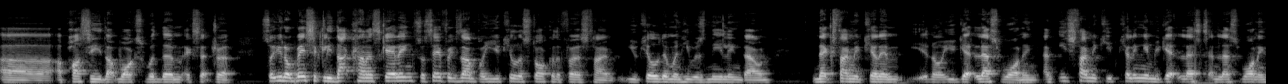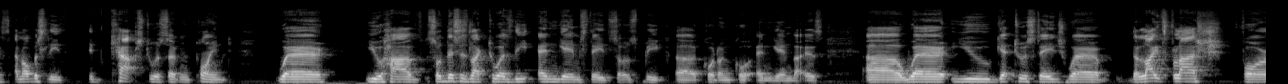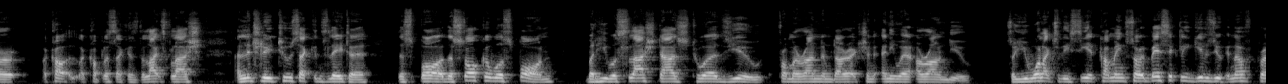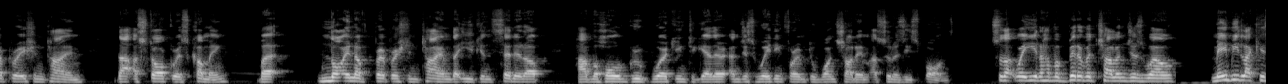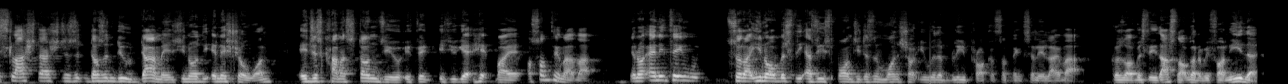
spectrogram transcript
uh, a posse that walks with them, etc. So you know basically that kind of scaling. So say for example, you kill a stalker the first time, you killed him when he was kneeling down next time you kill him, you know, you get less warning. And each time you keep killing him, you get less and less warnings. And obviously, it caps to a certain point where you have. So this is like towards the end game stage, so to speak, uh, quote unquote end game. That is uh, where you get to a stage where the lights flash for a, co- a couple of seconds. The lights flash, and literally two seconds later, the spawn, the stalker will spawn, but he will slash dash towards you from a random direction anywhere around you. So you won't actually see it coming. So it basically gives you enough preparation time that a stalker is coming, but not enough preparation time that you can set it up, have a whole group working together and just waiting for him to one shot him as soon as he spawns. So that way you have a bit of a challenge as well. Maybe like his slash dash just doesn't do damage, you know, the initial one. It just kind of stuns you if it if you get hit by it or something like that. You know, anything so that you know obviously as he spawns he doesn't one shot you with a bleed proc or something silly like that. Because obviously that's not going to be fun either.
